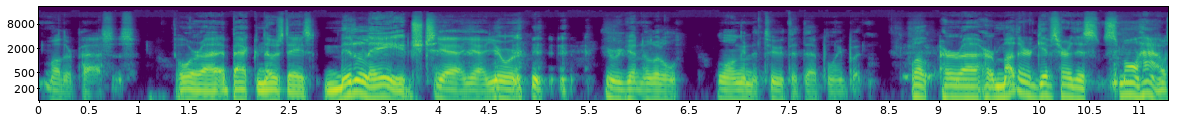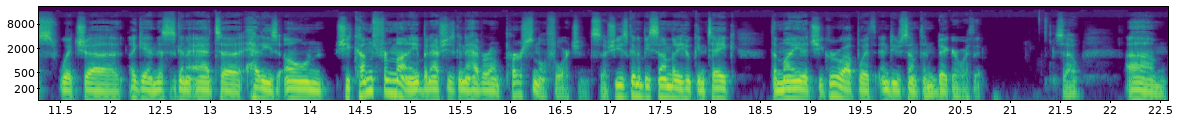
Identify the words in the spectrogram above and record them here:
mother passes. or uh, back in those days, middle aged. Yeah, yeah, you were you were getting a little long in the tooth at that point, but Well, her uh, her mother gives her this small house, which uh, again, this is going to add to Hetty's own. She comes from money, but now she's going to have her own personal fortune. So she's going to be somebody who can take the money that she grew up with and do something bigger with it. So um,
